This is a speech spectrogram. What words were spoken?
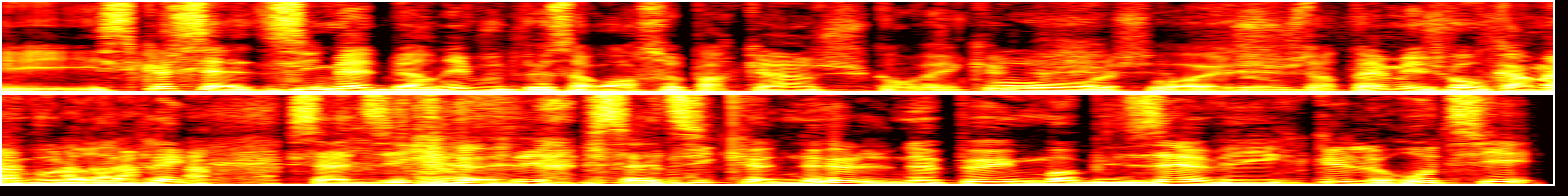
et ce que ça dit, Maître Bernier, vous devez savoir ça par cœur, je suis convaincu. Oh, je Ouais, je suis certain, mais je vais quand même vous le rappeler. Ça dit que, ça dit que nul ne peut immobiliser un véhicule routier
